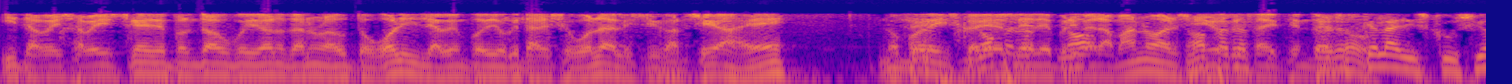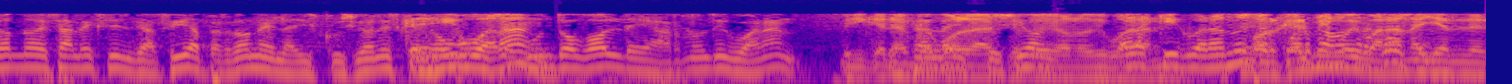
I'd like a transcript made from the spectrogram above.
y también sabéis que de pronto ha podido anotar un autogol y le habían podido quitar ese gol a Alexis García, ¿eh? No Sí, podéis no, creerle pero- de primera no, mano al no, señor pero que es- está diciendo pero eso. es que la discusión no es Alexis García, perdone, la discusión es que Es no hubo Iguarán. segundo gol de Arnoldo Iguarán. Y que no es la la discusión. de que Iguarán no Porque el mismo Iguarán cosa. ayer le,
